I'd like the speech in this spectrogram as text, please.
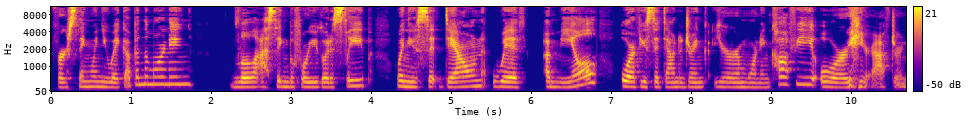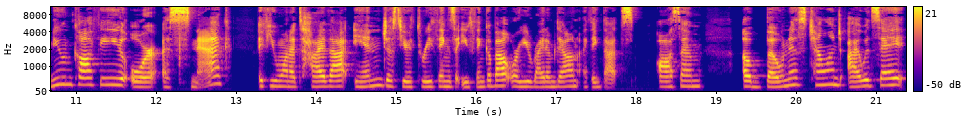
first thing when you wake up in the morning, the last thing before you go to sleep, when you sit down with a meal, or if you sit down to drink your morning coffee or your afternoon coffee or a snack. If you want to tie that in, just your three things that you think about or you write them down, I think that's awesome. A bonus challenge, I would say,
